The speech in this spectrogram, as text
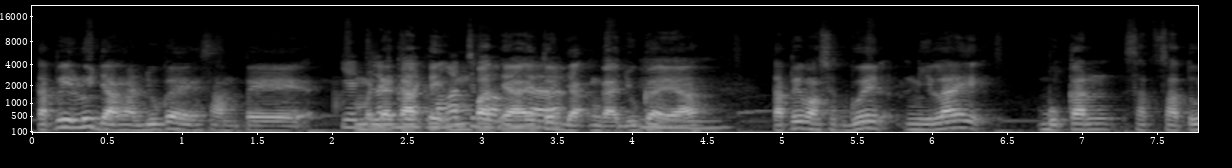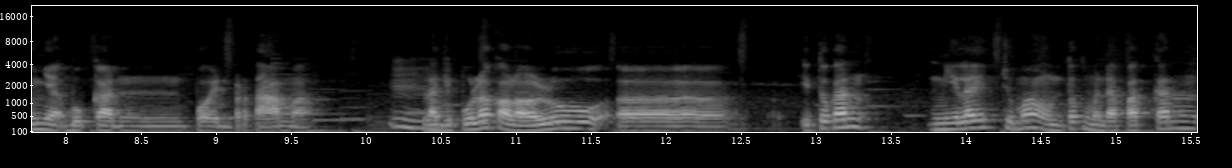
tapi lu jangan juga yang sampai Ya, mendekati empat ya enggak. itu enggak juga ya Hmm. Tapi maksud gue nilai bukan satu-satunya bukan poin pertama. Hmm. lagi pula kalau lu eh, itu kan nilai cuma untuk mendapatkan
